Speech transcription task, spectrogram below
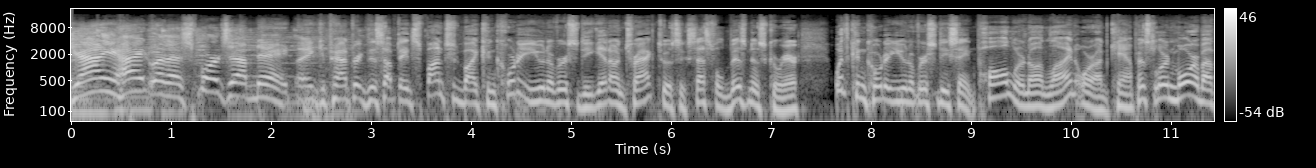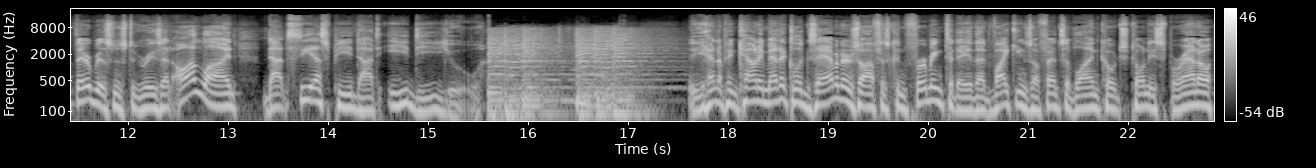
Johnny Heidt with a sports update. Thank you, Patrick. This update sponsored by Concordia University. Get on track to a successful business career with Concordia University St. Paul. Learn online or on campus. Learn more about their business degrees at online.csp.edu. The Hennepin County Medical Examiner's Office confirming today that Vikings offensive line coach Tony Sparano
